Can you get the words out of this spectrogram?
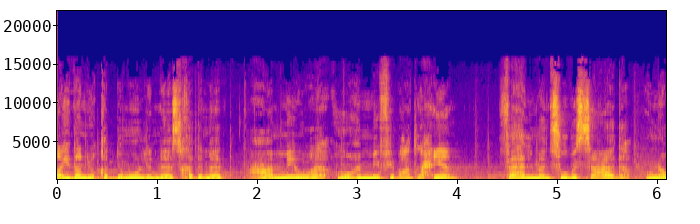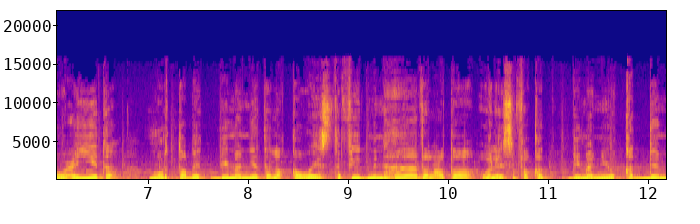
أيضا يقدمون للناس خدمات عامة ومهمة في بعض الأحيان. فهل منسوب السعادة ونوعيتها مرتبط بمن يتلقى ويستفيد من هذا العطاء وليس فقط بمن يقدم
